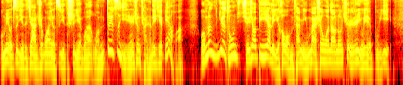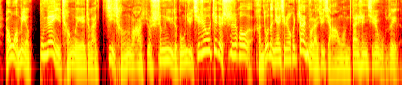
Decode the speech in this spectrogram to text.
我们有自己的价值观，有自己的世界观，我们对自己人生产生了一些变化。我们越从学校毕业了以后，我们才明白生活当中确实是有些不易。然后我们也不愿意成为这个继承啊，就是生育的工具。其实这个时候，很多的年轻人会站出来去想，我们单身其实无罪的。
